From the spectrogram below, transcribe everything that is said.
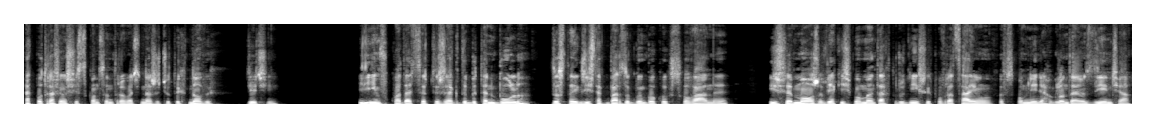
tak potrafią się skoncentrować na życiu tych nowych dzieci i im wkładać serce, że jak gdyby ten ból zostaje gdzieś tak bardzo głęboko schowany i że może w jakichś momentach trudniejszych powracają we wspomnieniach, oglądając zdjęcia,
